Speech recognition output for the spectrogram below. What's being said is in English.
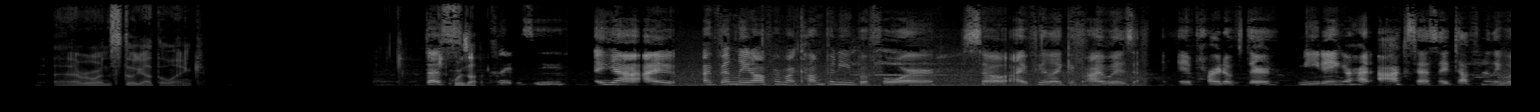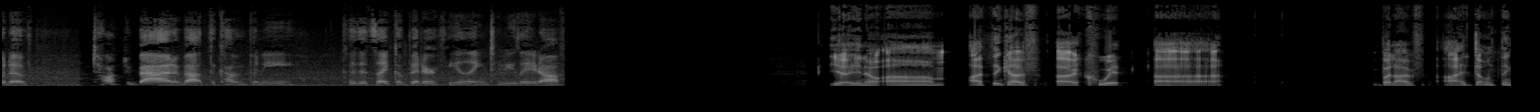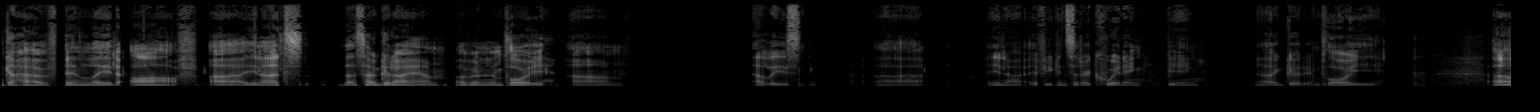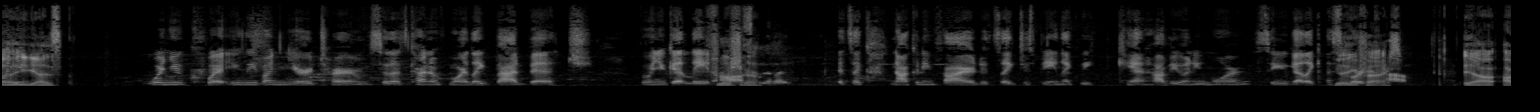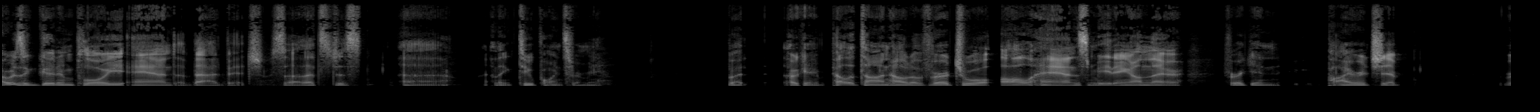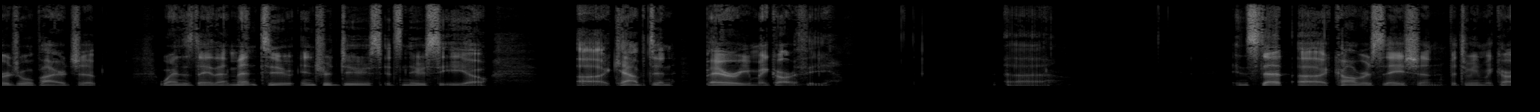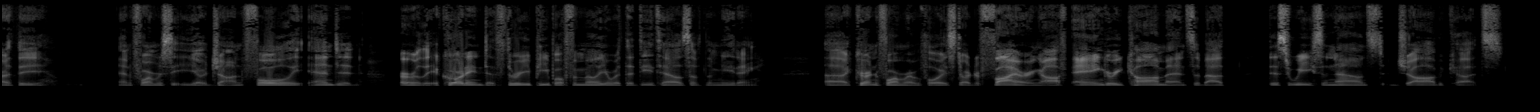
And everyone's still got the link. That's Was crazy. Yeah, I I've been laid off from a company before, so I feel like if I was a part of their meeting or had access, I definitely would have talked bad about the company because it's like a bitter feeling to be laid off. Yeah, you know, um, I think I've uh, quit, uh, but I've I don't think I have been laid off. Uh, you know, that's that's how good I am of an employee. Um, at least, uh, you know, if you consider quitting being a good employee. Uh, you, you guys. When you quit, you leave on your terms, so that's kind of more like bad bitch. But when you get laid off, sure. like it's like not getting fired. It's like just being like we can't have you anymore. So you get like escorted yeah, out. Yeah, I was a good employee and a bad bitch. So that's just uh I think two points for me. But okay, Peloton held a virtual all hands meeting on their freaking pirate ship virtual pirate ship Wednesday that meant to introduce its new CEO, uh, Captain Barry McCarthy. Uh, instead, a conversation between McCarthy and former CEO John Foley ended early, according to three people familiar with the details of the meeting. Uh, current and former employees started firing off angry comments about this week's announced job cuts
